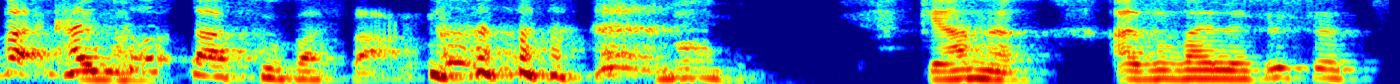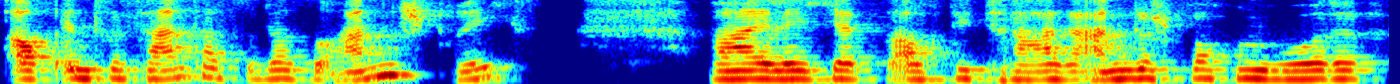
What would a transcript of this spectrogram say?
Kannst du genau. uns dazu was sagen? Gerne. Also, weil es ist jetzt auch interessant, dass du das so ansprichst, weil ich jetzt auch die Tage angesprochen wurde,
